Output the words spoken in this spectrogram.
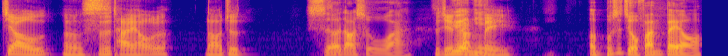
叫呃十台好了，然后就十二到十五万，直接翻倍。呃，不是只有翻倍哦，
